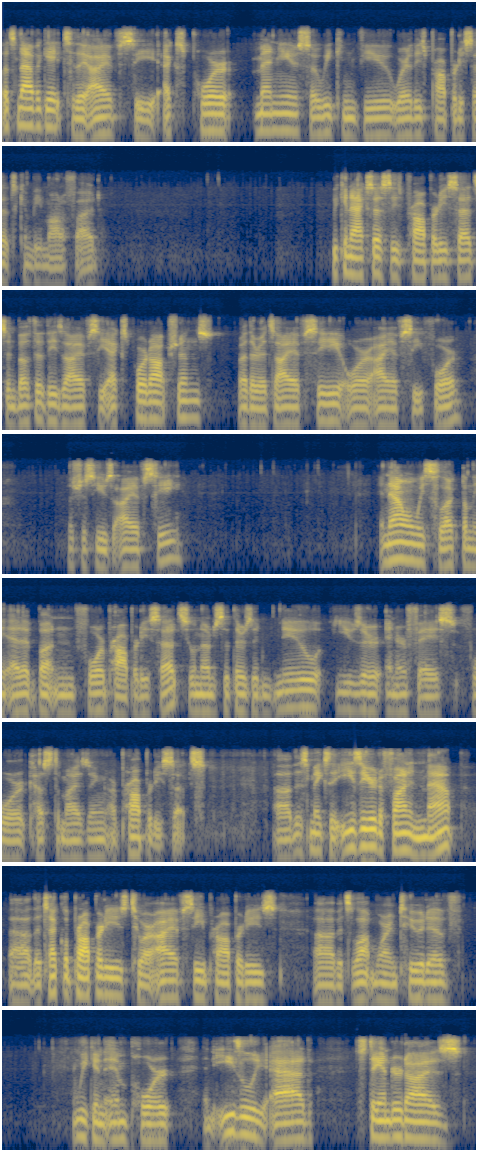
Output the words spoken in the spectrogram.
Let's navigate to the IFC export menu so we can view where these property sets can be modified. We can access these property sets in both of these IFC export options, whether it's IFC or IFC4. Let's just use IFC. And now when we select on the edit button for property sets, you'll notice that there's a new user interface for customizing our property sets. Uh, this makes it easier to find and map uh, the Tekla properties to our IFC properties. Uh, it's a lot more intuitive. We can import and easily add standardized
